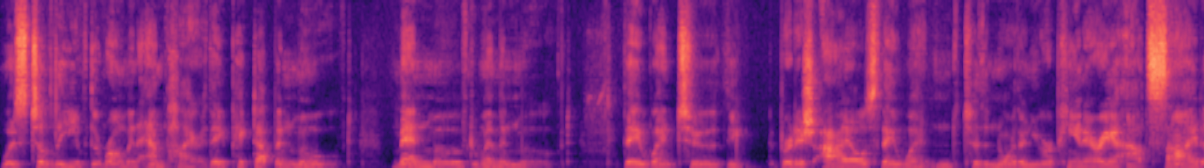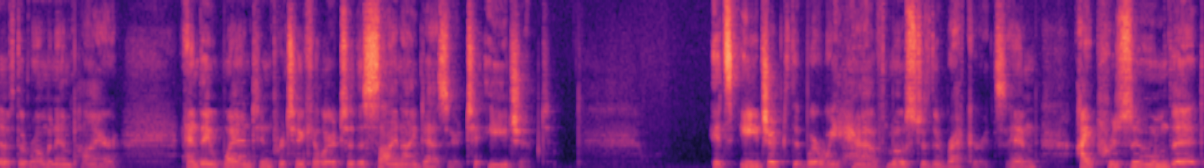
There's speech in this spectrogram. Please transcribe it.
was to leave the Roman Empire. They picked up and moved. Men moved, women moved. They went to the British Isles, they went to the Northern European area outside of the Roman Empire, and they went in particular to the Sinai Desert, to Egypt. It's Egypt that, where we have most of the records. And I presume that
